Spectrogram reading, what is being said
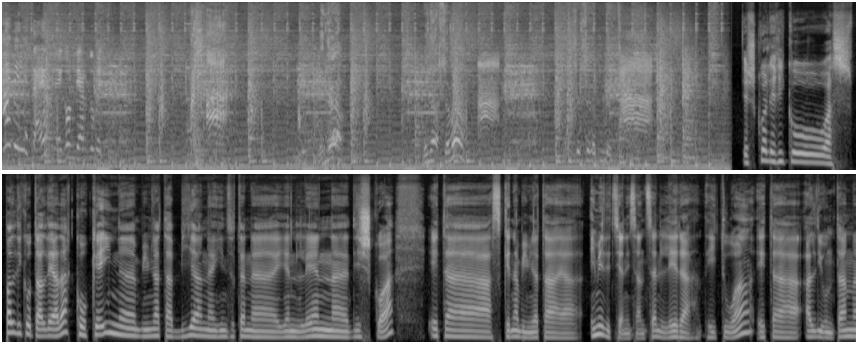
Javi eta erne egon behar du beti. Ménard Ménard, ça va Ça, c'est la boulette. Eskualeriko aspaldiko taldea da, kokein eh, bimilata bian egin zuten uh, lehen uh, diskoa, eta azkena bimilata emedetzean izan zen, lera deitua, eta aldiuntan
